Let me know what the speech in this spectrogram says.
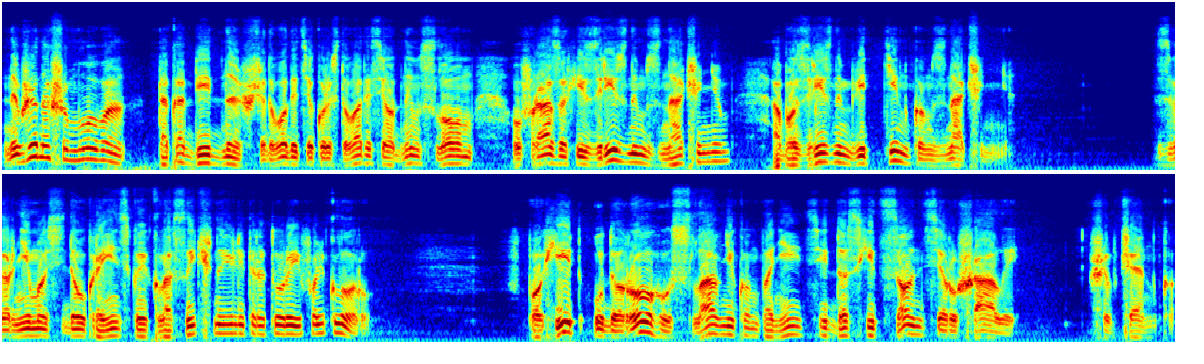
Невже наша мова така бідна, що доводиться користуватися одним словом у фразах із різним значенням або з різним відтінком значення? Звернімось до української класичної літератури і фольклору. Похід у дорогу славні компанійці до схід сонця рушали. Шевченко.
